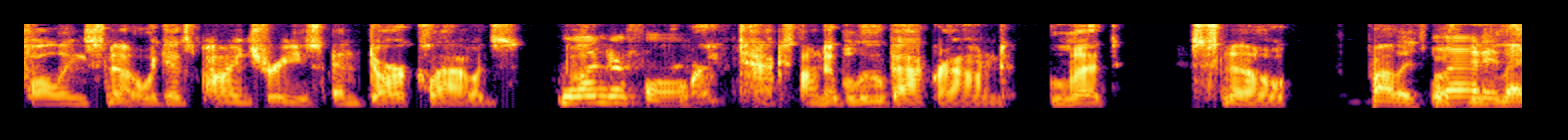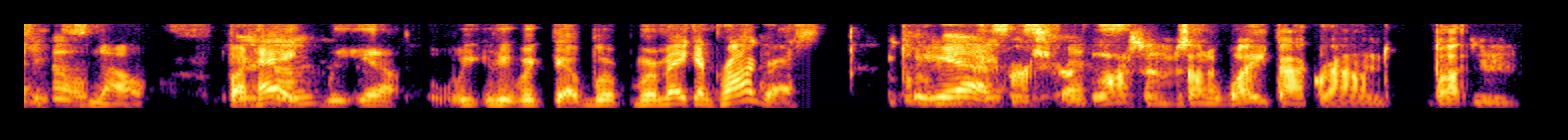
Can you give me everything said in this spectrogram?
Falling snow against pine trees and dark clouds. Wonderful. White text on a blue background. Lit. Snow. Probably supposed Let to be it let it snow. snow. But hey, Mhm. we, you know, we, we, we, we're, we're making progress. Blooming Yes, paper cherry blossoms on a white background. Button.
